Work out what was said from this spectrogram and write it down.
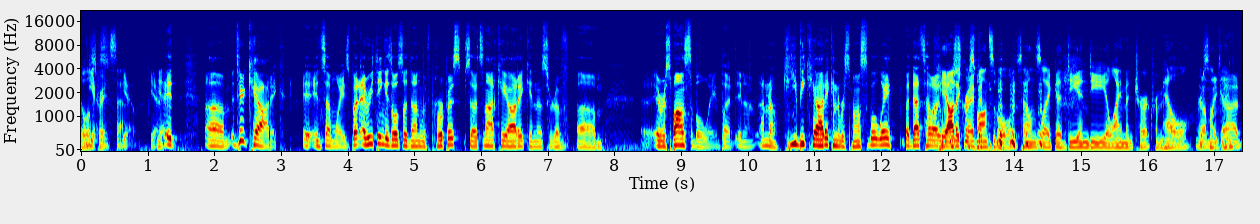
illustrates that. Yeah, yeah. Yeah. It um, it's very chaotic in some ways, but everything is also done with purpose. So it's not chaotic in a sort of um, irresponsible way. But you know, I don't know. Can you be chaotic in a responsible way? But that's how I Chaotic responsible sounds like a D and D alignment chart from hell or Oh something. my god!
